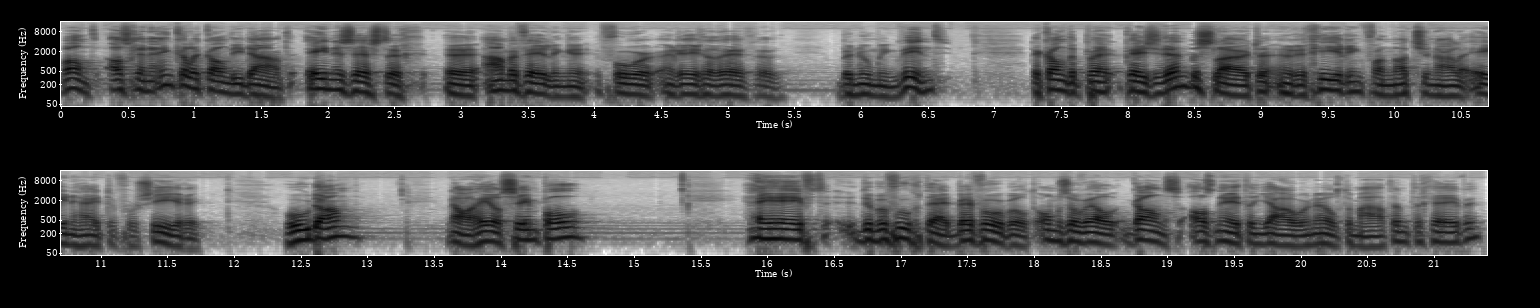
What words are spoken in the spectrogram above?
Want als geen enkele kandidaat 61 eh, aanbevelingen voor een regelrechte benoeming wint, dan kan de president besluiten een regering van nationale eenheid te forceren. Hoe dan? Nou, heel simpel. Hij heeft de bevoegdheid bijvoorbeeld om zowel Gans als Netanyahu een ultimatum te geven.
